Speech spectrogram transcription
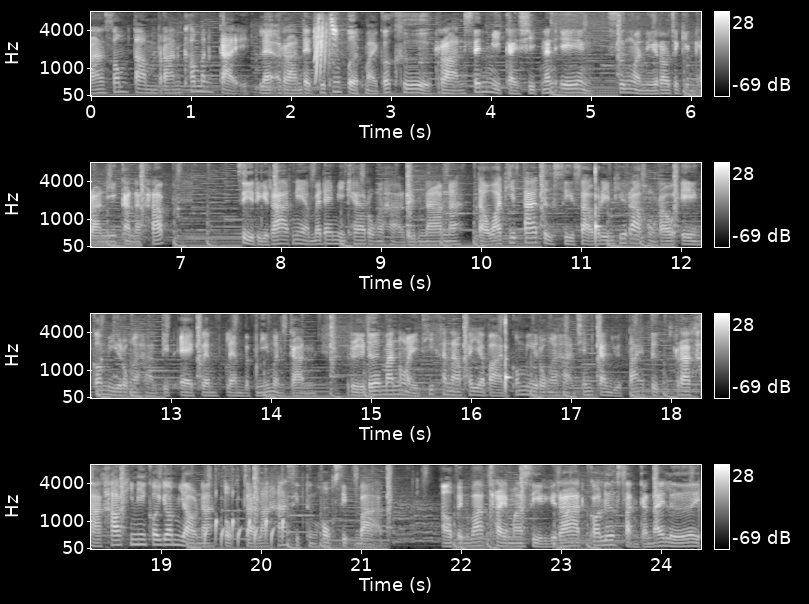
ร้านส้มตำร้านข้าวมันไก่ และร้านเด็ดที่เพิ่งเปิดใหม่ก็คือ ร้านเส้นหมี่ไก่ชิกนั่นเอง ซึ่งวันนี้เราจะกินร้านนี้กันนะครับ สิริราชเนี่ยไม่ได้มีแค่โรงอาหารริมน้ำนะ แต่ว่าที่ใต้ตึกศรีสาวรินทิราของเราเองก็มีโรงอาหารติดแอร์แกลมๆแบบนี้เหมือนกัน หรือเดินมาหน่อยที่คณะพยาบาลก็มีโรงอาหารเช่นกันอยู่ใต้ตึก ราคาข้าวที่นี่ก็ย่อมเยานะ ตกจานละ 50-60 บาท เอาเป็นว่าใครมาสิริราชก็เลือกสั่งกันได้เลย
